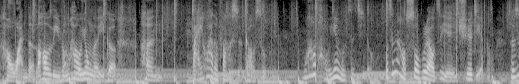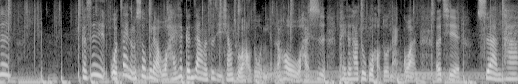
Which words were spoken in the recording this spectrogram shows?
好玩的。然后李荣浩用了一个很白话的方式告诉你：我好讨厌我自己哦，我真的好受不了自己的缺点哦。可是。可是我再怎么受不了，我还是跟这样的自己相处了好多年，然后我还是陪着他度过好多难关。而且虽然他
